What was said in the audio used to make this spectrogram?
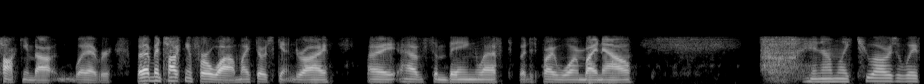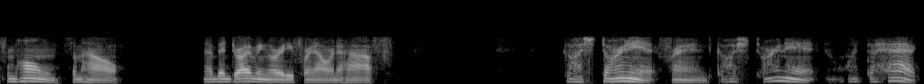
talking about whatever. But I've been talking for a while. My throat's getting dry. I have some bang left, but it's probably warm by now. And I'm like two hours away from home somehow. And I've been driving already for an hour and a half. Gosh darn it, friend. Gosh darn it. What the heck?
